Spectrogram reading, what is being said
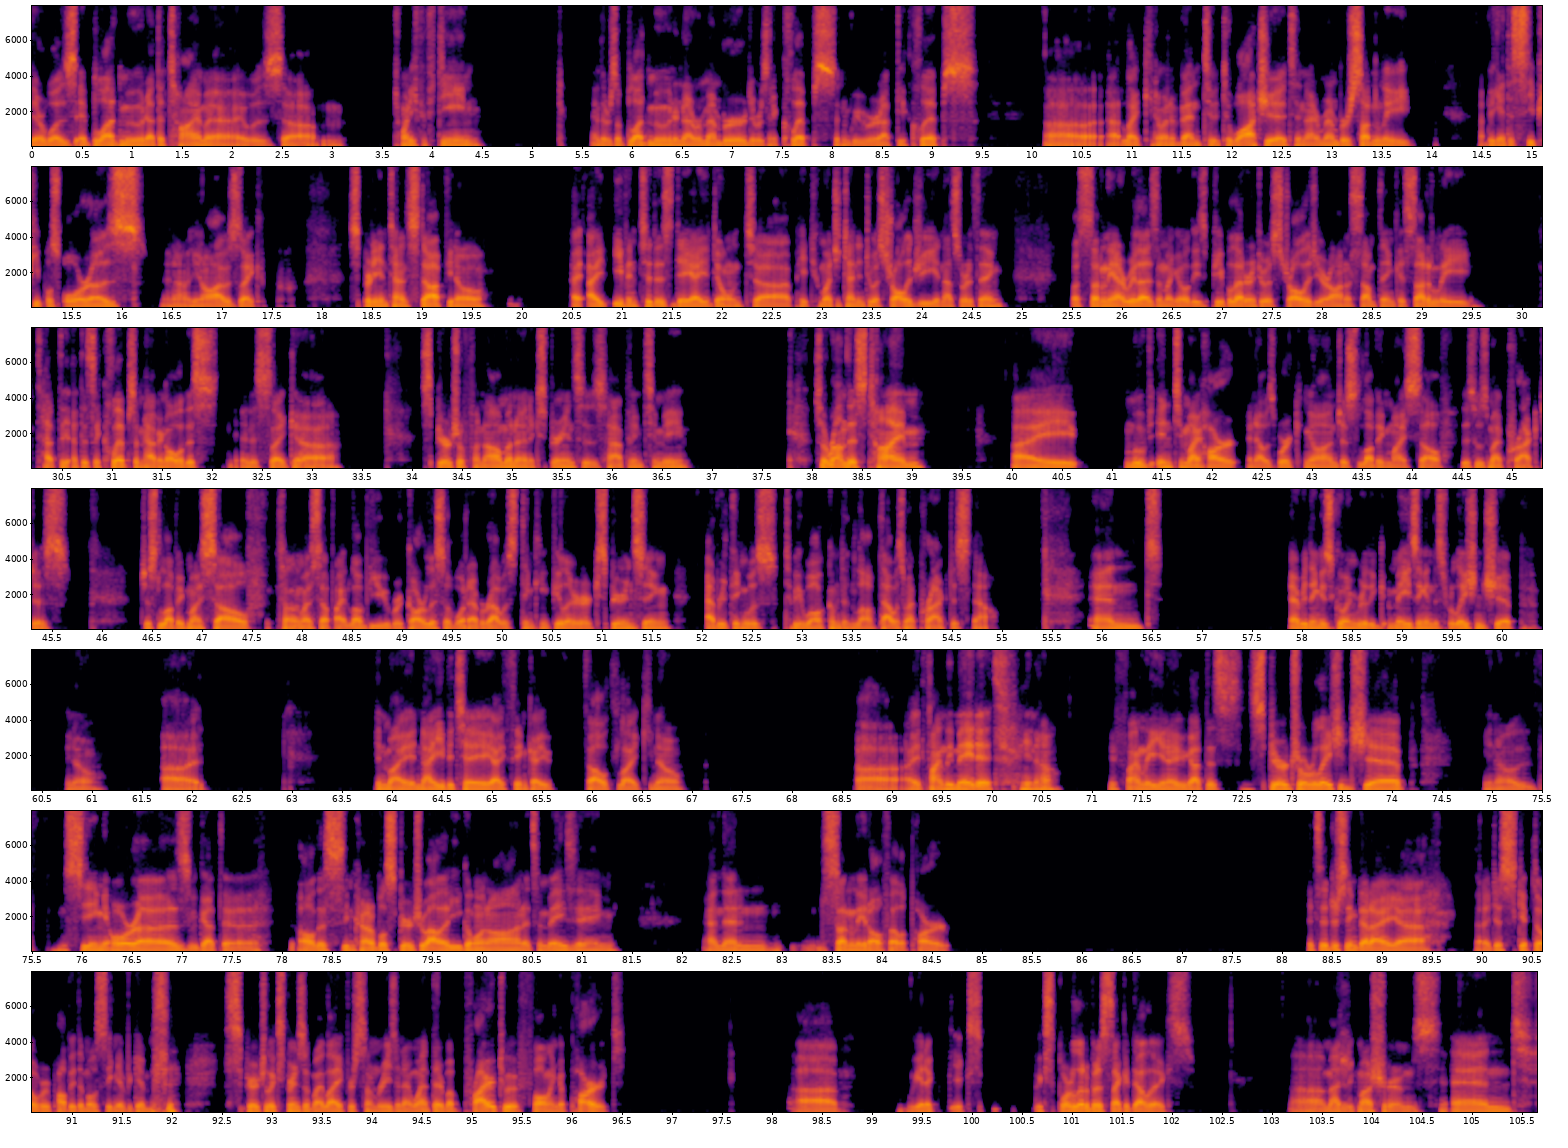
there was a blood moon at the time. Uh, it was um, 2015, and there was a blood moon, and I remember there was an eclipse, and we were at the eclipse, uh, at like you know an event to to watch it, and I remember suddenly I began to see people's auras, and I, you know I was like, it's pretty intense stuff, you know. I, I even to this day I don't uh, pay too much attention to astrology and that sort of thing. But suddenly I realized I'm like, oh, these people that are into astrology are on to something because suddenly at, the, at this eclipse, I'm having all of this this like uh, spiritual phenomena and experiences happening to me. So around this time, I moved into my heart and I was working on just loving myself. This was my practice just loving myself, telling myself I love you, regardless of whatever I was thinking, feeling, or experiencing. Everything was to be welcomed and loved. That was my practice now. And everything is going really amazing in this relationship. You know, uh, in my naivete, I think I felt like, you know, uh, I had finally made it, you know, you finally, you know, you got this spiritual relationship, you know, seeing auras. We've got the all this incredible spirituality going on. It's amazing. And then suddenly it all fell apart. It's interesting that I uh that I just skipped over probably the most significant spiritual experience of my life for some reason I went there. But prior to it falling apart, uh we had to ex- explore a little bit of psychedelics, uh, magic mushrooms, and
